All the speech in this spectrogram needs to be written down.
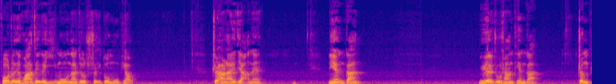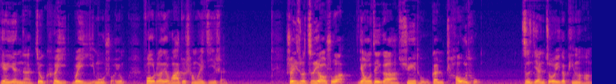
否则的话，这个乙木呢就水多木漂。这样来讲呢，年干月柱上天干正偏印呢就可以为乙木所用，否则的话就成为忌神。所以说，只有说有这个虚土跟丑土之间做一个平衡，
